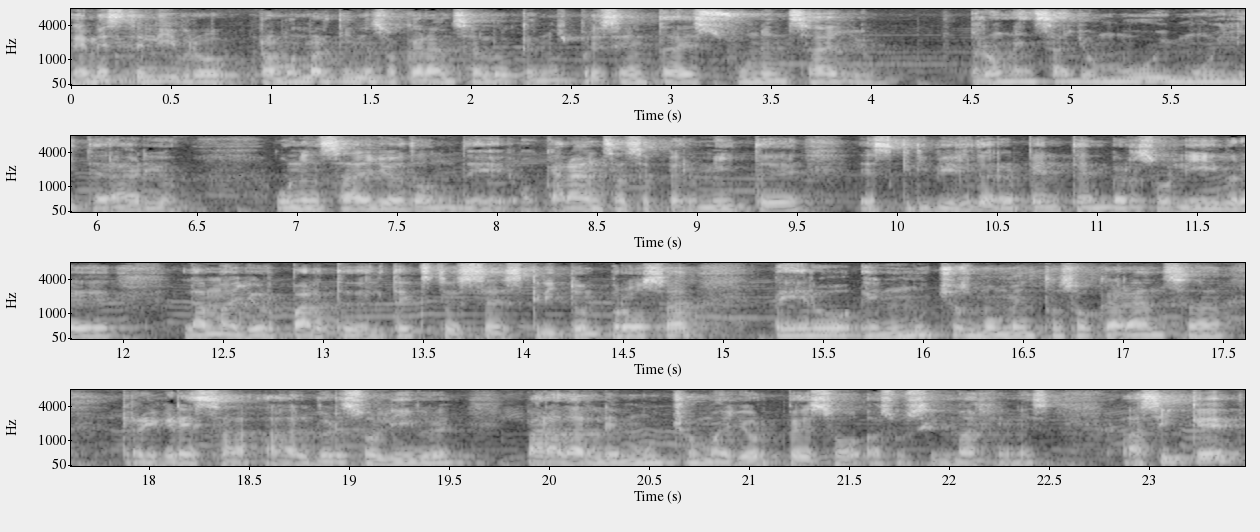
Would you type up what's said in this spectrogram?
En este libro, Ramón Martínez Ocaranza lo que nos presenta es un ensayo, pero un ensayo muy, muy literario. Un ensayo donde Ocaranza se permite escribir de repente en verso libre, la mayor parte del texto está escrito en prosa, pero en muchos momentos Ocaranza regresa al verso libre para darle mucho mayor peso a sus imágenes. Así que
